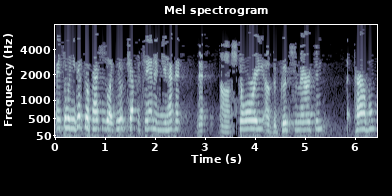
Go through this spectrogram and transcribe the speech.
And so when you get to a passage like Luke chapter 10 and you have that, uh, story of the Good Samaritan, that parable,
